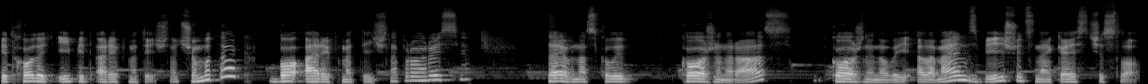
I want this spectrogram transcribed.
підходить і під арифметично. Чому так? Бо арифметична прогресія це в нас коли кожен раз кожний новий елемент збільшується на якесь число.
